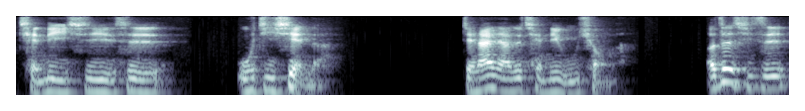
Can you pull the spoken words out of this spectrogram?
潜力其实是无极限的。简单讲，就潜力无穷嘛，而这其实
